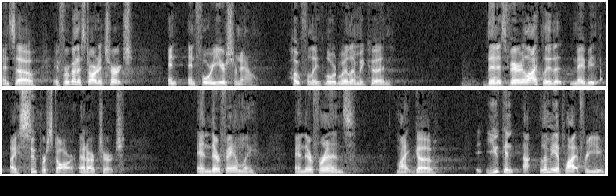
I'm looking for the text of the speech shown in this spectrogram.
And so, if we're going to start a church in, in four years from now, hopefully, Lord willing, we could, then it's very likely that maybe a superstar at our church and their family and their friends might go. You can, uh, let me apply it for you.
